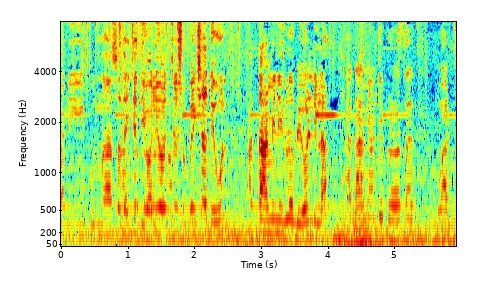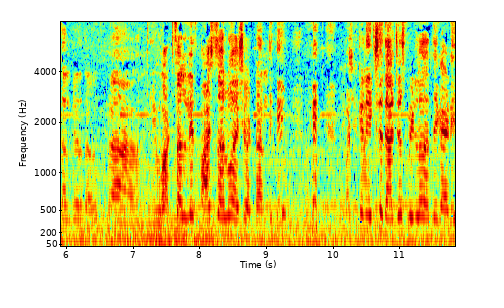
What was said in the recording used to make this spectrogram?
आणि पूर्ण असं त्यांच्या दिवाळीवरच्या शुभेच्छा देऊन आता आम्ही निघलो भिवंडीला. आता आम्ही आमच्या प्रवासात वाटचाल करत आहोत. हा, ही वाटचाल लयच फास्ट चालू आहे अशी वाटतं आमची. पटकन एकशे दहाच्या स्पीडला जाते गाडी.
